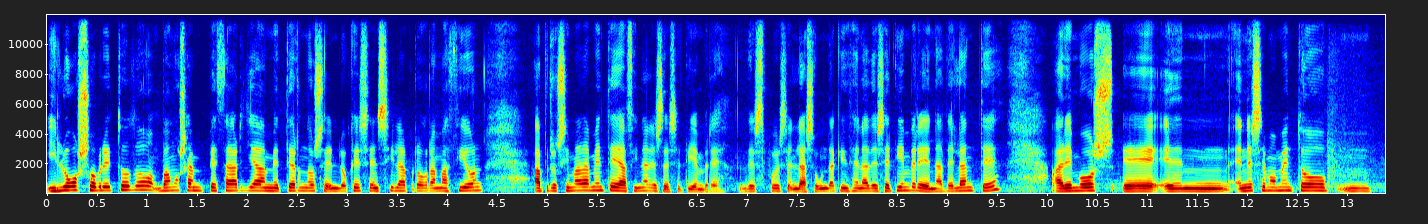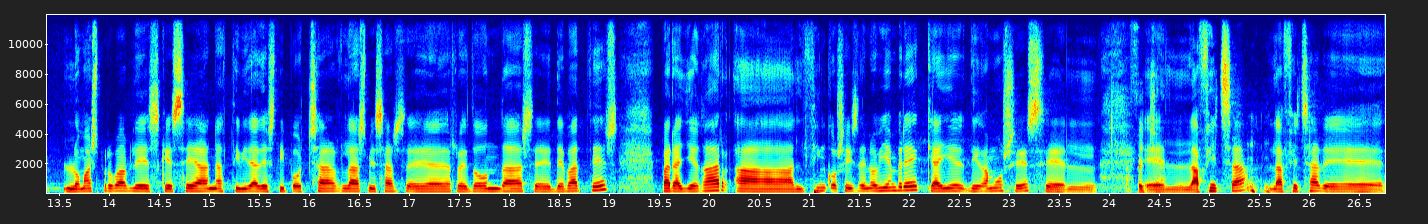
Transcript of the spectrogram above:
luego sobre todo vamos a empezar ya a meternos en lo que es en sí la programación aproximadamente a finales de septiembre. Después, en la segunda quincena de septiembre en adelante, haremos eh, en, ese momento mm, lo más probable es que sean actividades tipo charlas, mesas eh, redondas, eh, debates, para llegar al 5 o 6 de noviembre, que ahí, digamos, es la fecha, la fecha, de,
